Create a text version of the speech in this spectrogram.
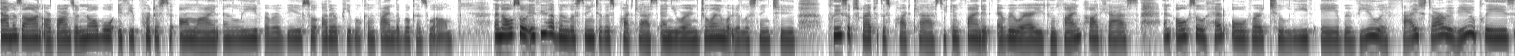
Amazon or Barnes & Noble if you purchased it online and leave a review so other people can find the book as well. And also, if you have been listening to this podcast and you are enjoying what you're listening to, please subscribe to this podcast. You can find it everywhere you can find podcasts. And also head over to leave a review, a five star review, please,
